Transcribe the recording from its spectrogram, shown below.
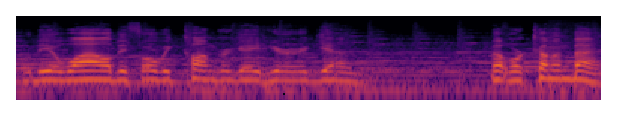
It'll be a while before we congregate here again, but we're coming back.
